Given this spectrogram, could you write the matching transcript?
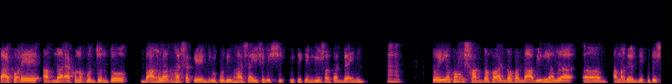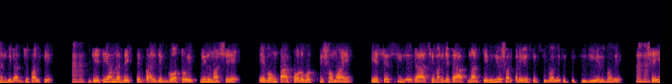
তারপরে আমরা এখনও পর্যন্ত বাংলা ভাষাকে ধ্রুপদী ভাষা হিসেবে স্বীকৃতি কেন্দ্রীয় সরকার দেয়নি। তো এইরকম সাত দফা আট দফা দাবি নিয়ে আমরা আহ, আমাদের ডেপুটেশন দিই রাজ্যপালকে। যেটি আমরা দেখতে পাই যে গত এপ্রিল মাসে এবং তার পরবর্তী সময়ে এসএসসি যেটা আছে মানে যেটা আপনার কেন্দ্রীয় সরকারের এসএসসি বলে এসএসসি সিজিএল বলে সেই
